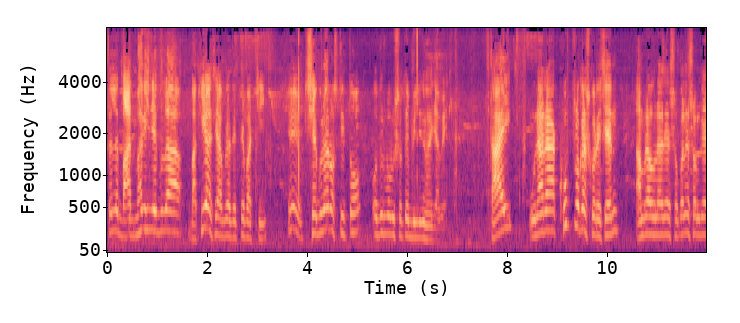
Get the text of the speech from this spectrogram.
তাহলে বাদবাকি যেগুলা বাকি আছে আমরা দেখতে পাচ্ছি হ্যাঁ সেগুলোর অস্তিত্ব অদূর ভবিষ্যতে বিলীন হয়ে যাবে। তাই উনারা খুব প্রকাশ করেছেন, আমরা উনাদের সকলের সঙ্গে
